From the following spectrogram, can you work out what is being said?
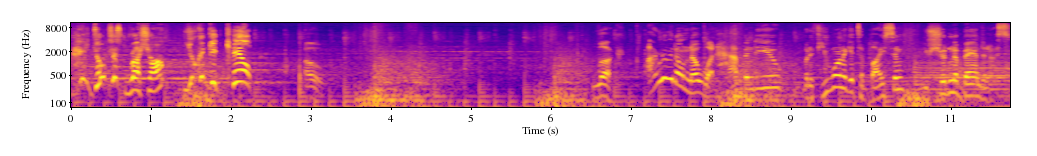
Hey, don't just rush off! You could get killed! Oh. Look, I really don't know what happened to you, but if you want to get to Bison, you shouldn't abandon us.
